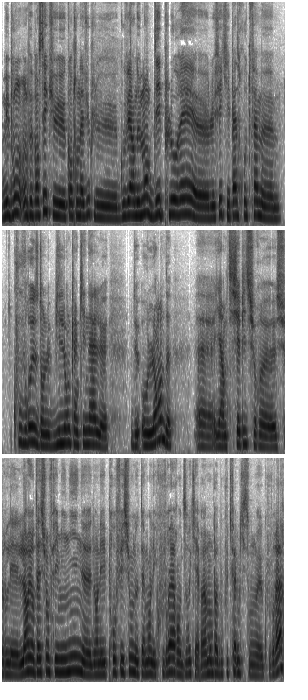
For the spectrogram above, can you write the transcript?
Mais bon, on peut penser que quand on a vu que le gouvernement déplorait euh, le fait qu'il n'y ait pas trop de femmes euh, couvreuses dans le bilan quinquennal de Hollande, euh, il y a un petit chapitre sur, euh, sur l'orientation féminine euh, dans les professions, notamment les couvreurs, en disant qu'il n'y a vraiment pas beaucoup de femmes qui sont euh, couvreurs.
